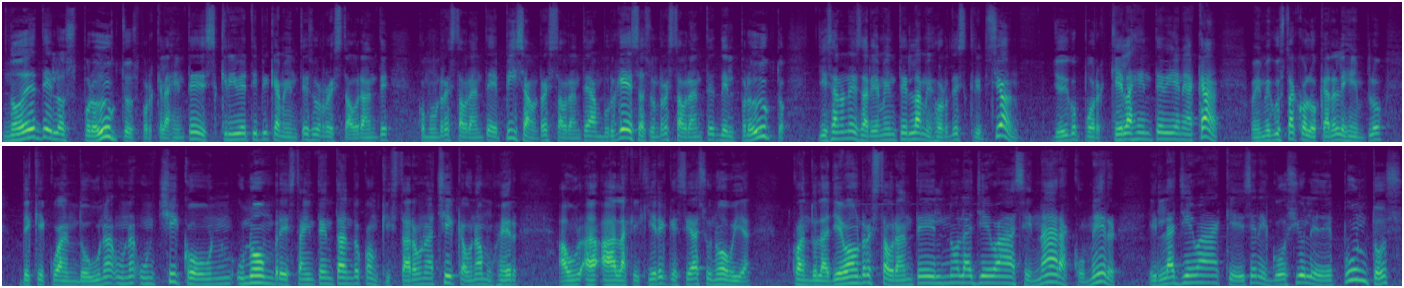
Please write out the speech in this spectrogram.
no desde los productos, porque la gente describe típicamente su restaurante como un restaurante de pizza, un restaurante de hamburguesas, un restaurante del producto. Y esa no necesariamente es la mejor descripción. Yo digo, ¿por qué la gente viene acá? A mí me gusta colocar el ejemplo de que cuando un chico, un, hombre está intentando conquistar a una chica, a una mujer, a, la que quiere que sea su novia, cuando la lleva a un restaurante, él no la lleva a cenar, a comer, él la lleva a que ese negocio le dé puntos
